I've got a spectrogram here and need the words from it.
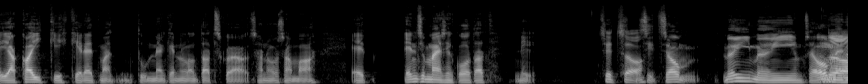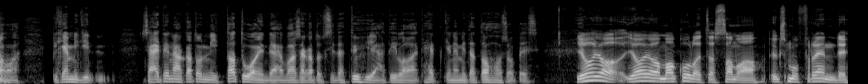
ja kaikki, kenet mä tunnen, kenellä on tatskoja, sanoo samaa, että ensimmäisen kun otat, niin Sitten se on. sit se on möi möi, se on No. menoa. Pikemminkin, sä et enää katso niitä tatuointeja, vaan sä katsot sitä tyhjää tilaa, että hetkinen, mitä tohon sopisi. Joo, joo, joo, joo, mä oon kuullut asiassa samaa. Yksi mun frendi,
